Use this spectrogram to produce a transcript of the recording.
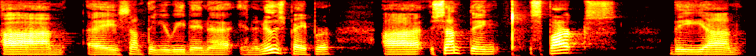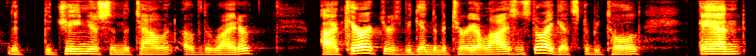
um, a, something you read in a, in a newspaper, uh, something sparks the, um, the, the, genius and the talent of the writer. Uh, characters begin to materialize and story gets to be told. And,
